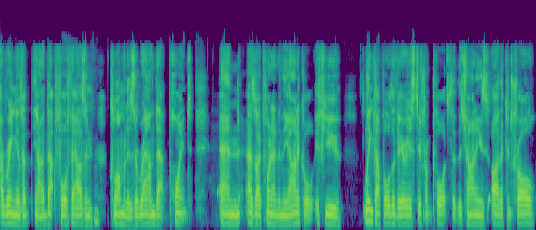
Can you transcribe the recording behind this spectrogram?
a ring of you know about 4,000 mm. kilometers around that point. And as I point out in the article, if you link up all the various different ports that the Chinese either control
